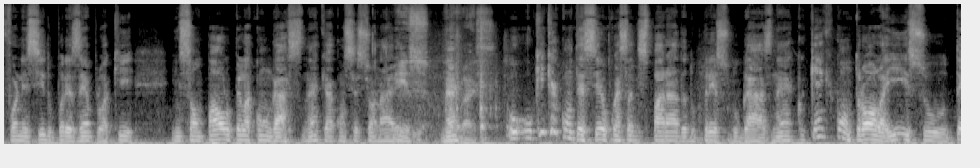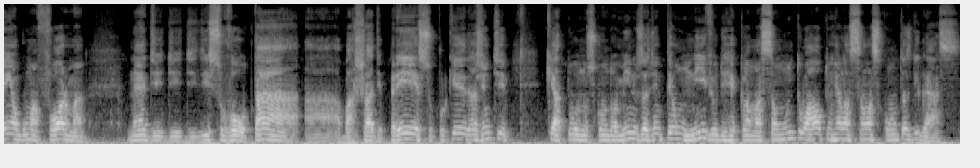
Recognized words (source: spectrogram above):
fornecido, por exemplo, aqui em São Paulo pela Congás, né? que é a concessionária. Isso. Né? O, o que, que aconteceu com essa disparada do preço do gás? Né? Quem é que controla isso? Tem alguma forma né, de, de, de disso voltar a, a, baixar de preço, porque a gente que atua nos condomínios, a gente tem um nível de reclamação muito alto em relação às contas de gás.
